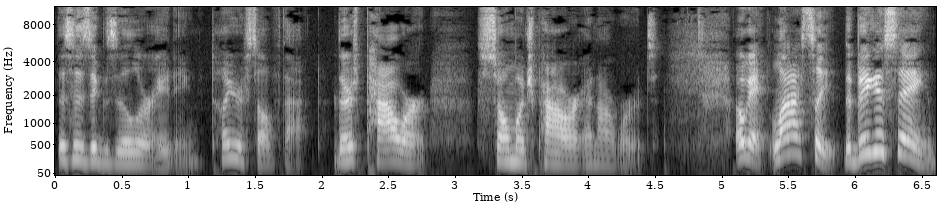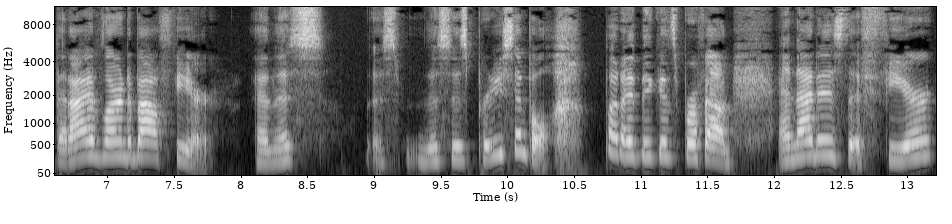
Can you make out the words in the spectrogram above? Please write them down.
This is exhilarating. Tell yourself that. There's power so much power in our words. Okay, lastly, the biggest thing that I've learned about fear, and this this this is pretty simple, but I think it's profound. And that is that fear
